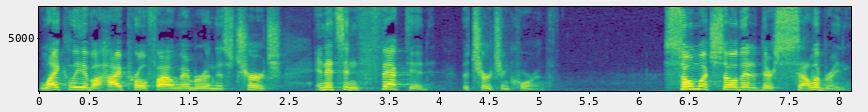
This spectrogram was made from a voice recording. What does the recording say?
likely of a high profile member in this church, and it's infected the church in Corinth. So much so that they're celebrating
